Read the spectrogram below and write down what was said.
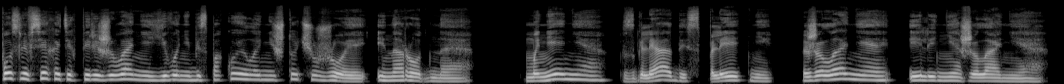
После всех этих переживаний его не беспокоило ничто чужое и народное. Мнения, взгляды, сплетни, желание или нежелание.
